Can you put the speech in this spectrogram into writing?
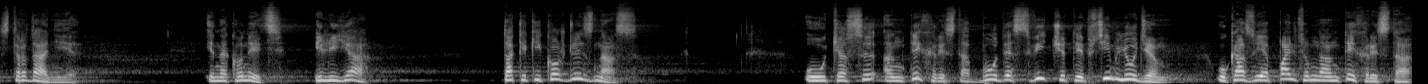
страдання. І наконець, Ілія, так як і кожен з нас, у часи Антихриста буде свідчити всім людям, указує пальцем на Антихриста,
